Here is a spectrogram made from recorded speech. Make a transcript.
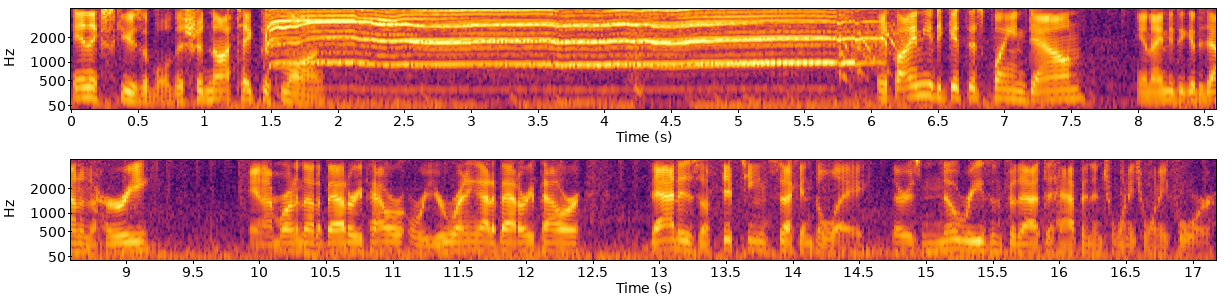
Inexcusable. This should not take this long. If I need to get this plane down, and I need to get it down in a hurry, and I'm running out of battery power, or you're running out of battery power, that is a 15 second delay. There is no reason for that to happen in 2024.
